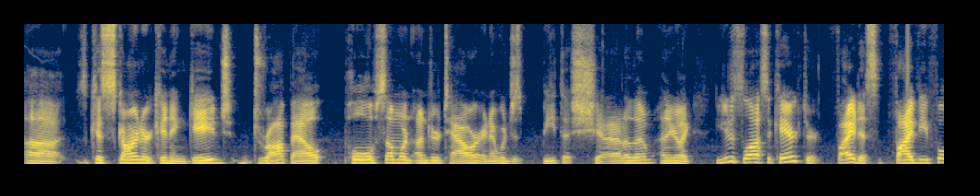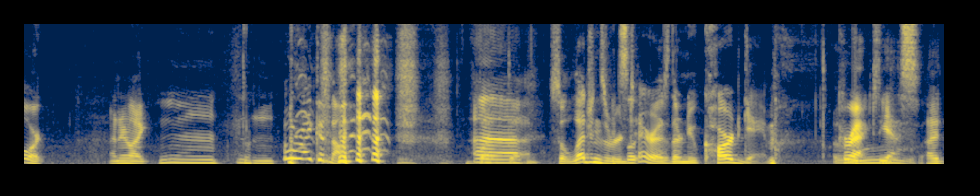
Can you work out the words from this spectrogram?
uh, because Skarner can engage, drop out, pull someone under tower, and everyone just beat the shit out of them. And you're like, you just lost a character. Fight us, five v four. And you're like, mm, mm-mm. Or I could not. but, uh, Uh, so Legends of Runeterra is their new card game. Correct. Ooh. Yes. I,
